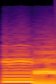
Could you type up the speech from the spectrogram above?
Uh...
